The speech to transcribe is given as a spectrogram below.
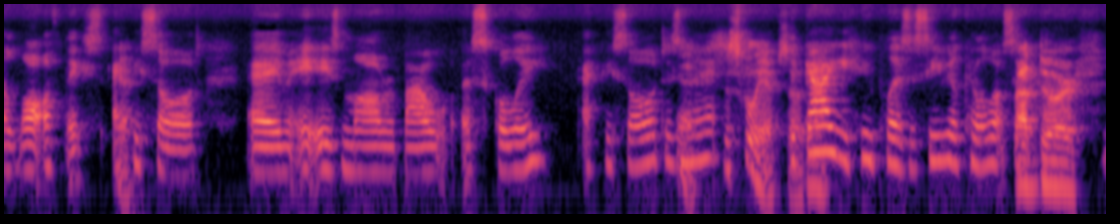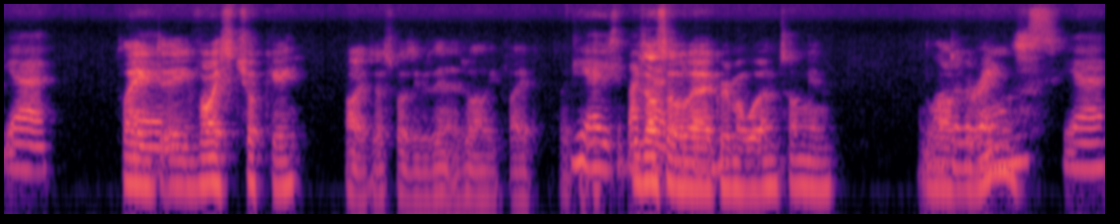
a lot of this Yeah. episode. Um, it is more about a Scully episode, isn't yeah, it? It's a Scully episode. The guy yeah. who plays a serial killer, what's Brad it? Dourif Yeah, played. Um, he voiced Chucky. Oh, I suppose he was in it as well. He played. played Yeah, he was a He was also uh. Grima Wormtongue in, in Lord, of the Rings. Yeah,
